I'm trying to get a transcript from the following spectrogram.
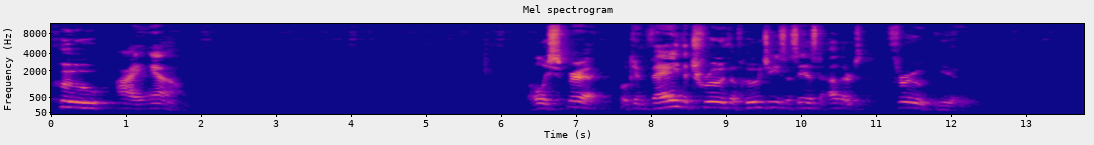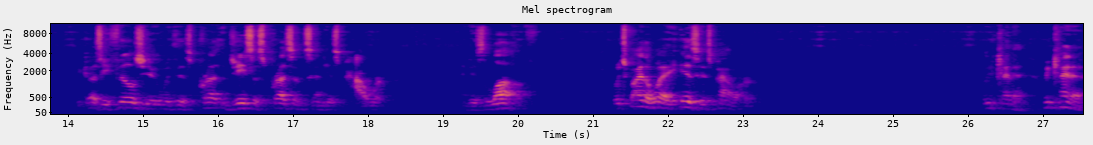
who I am. The Holy Spirit will convey the truth of who Jesus is to others through you. Because he fills you with his pre- Jesus' presence and his power and his love, which, by the way, is his power. We kind of we kind of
